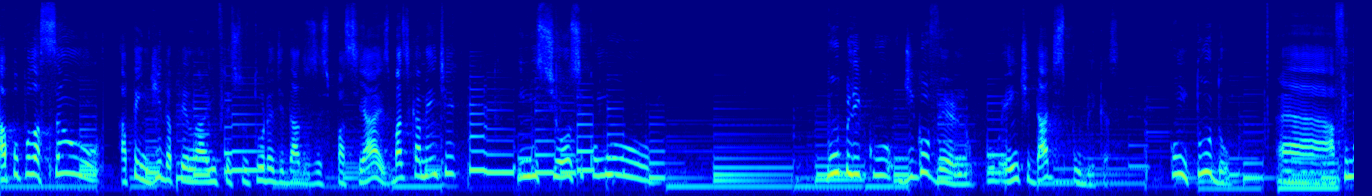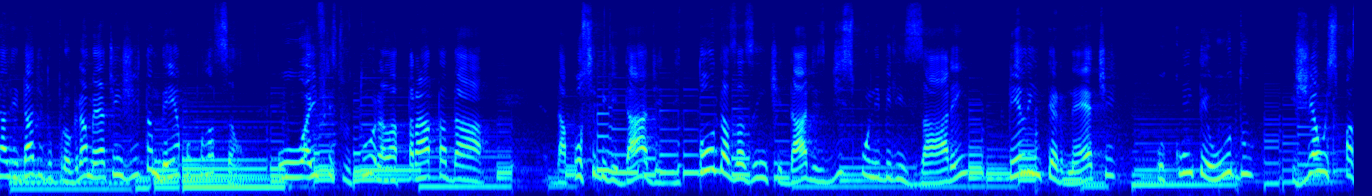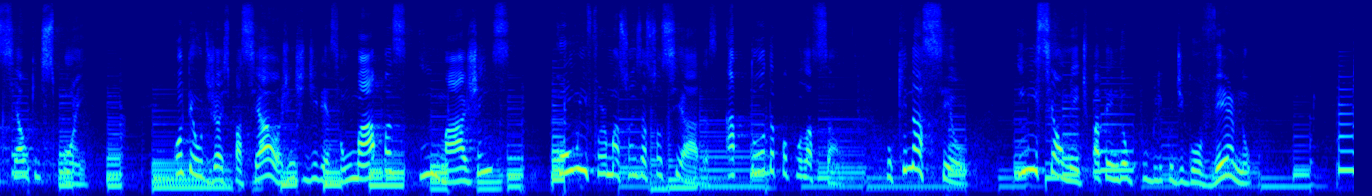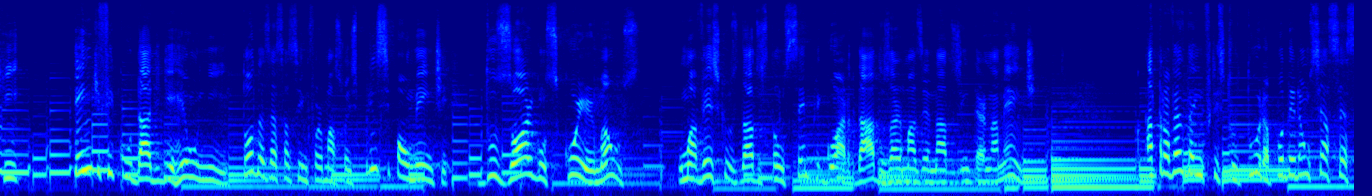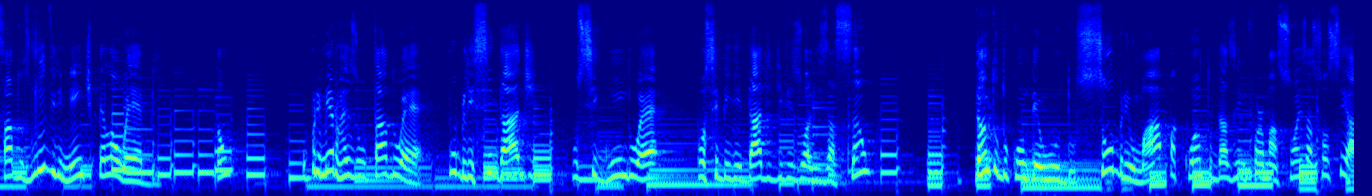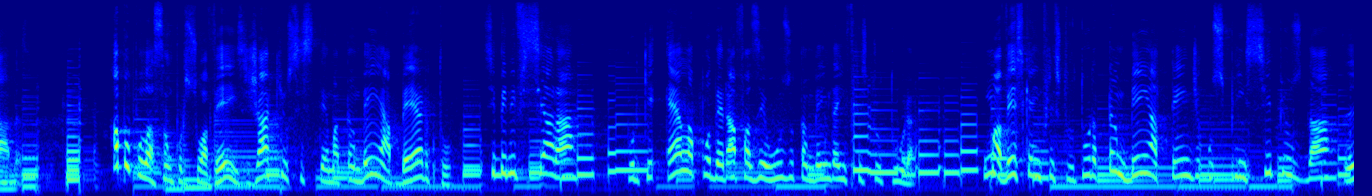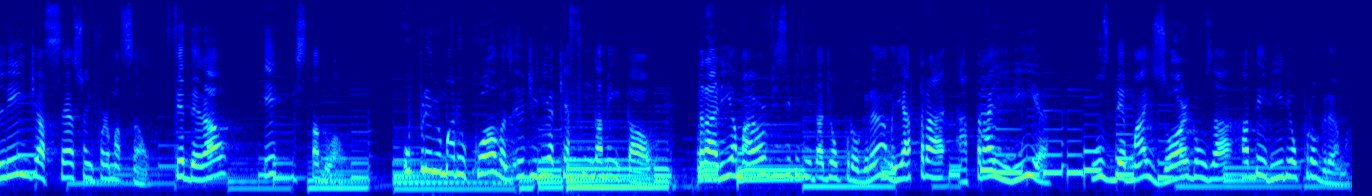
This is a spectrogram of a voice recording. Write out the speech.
A população atendida pela infraestrutura de dados espaciais, basicamente, iniciou-se como público de governo, entidades públicas. Contudo, é, a finalidade do programa é atingir também a população. a infraestrutura ela trata da, da possibilidade de todas as entidades disponibilizarem pela internet o conteúdo geoespacial que dispõe. Conteúdo geoespacial, a gente diria, são mapas e imagens com informações associadas a toda a população. O que nasceu inicialmente para atender o público de governo, que tem dificuldade de reunir todas essas informações, principalmente dos órgãos co-irmãos, uma vez que os dados estão sempre guardados, armazenados internamente, através da infraestrutura poderão ser acessados livremente pela web. Então, o primeiro resultado é publicidade, o segundo é possibilidade de visualização tanto do conteúdo sobre o mapa quanto das informações associadas. A população, por sua vez, já que o sistema também é aberto, se beneficiará, porque ela poderá fazer uso também da infraestrutura, uma vez que a infraestrutura também atende os princípios da Lei de Acesso à Informação, federal e estadual. O Prêmio Mário Covas, eu diria que é fundamental. Traria maior visibilidade ao programa e atra atrairia os demais órgãos a aderirem ao programa.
